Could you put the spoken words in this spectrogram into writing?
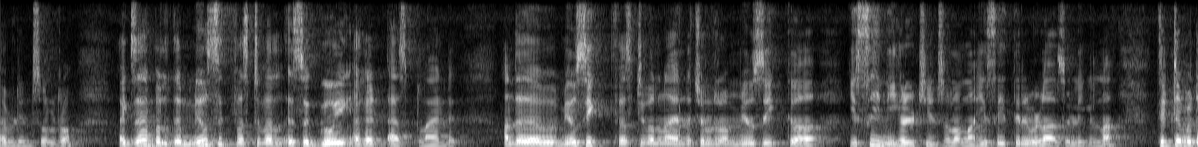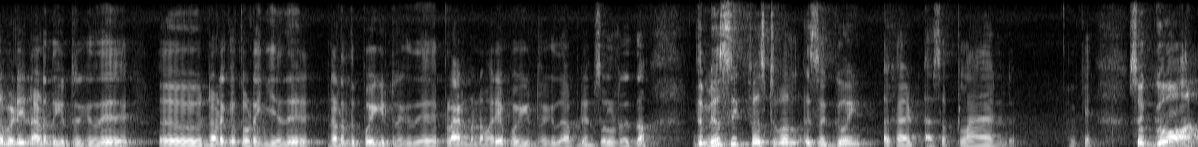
அப்படின்னு சொல்கிறோம் example the music festival is a going ahead as planned அந்த மியூசிக் ஃபெஸ்டிவல்னால் என்ன சொல்கிறோம் மியூசிக் uh, இசை நிகழ்ச்சின்னு சொல்லலாம். இசை திருவிழா சொல்லிக்கலாம். திட்டமிட்டபடி நடந்துக்கிட்டு இருக்குது நடக்க தொடங்கியது நடந்து போய்கிட்டு இருக்குது பிளான் பண்ண மாதிரியே போய்கிட்டு இருக்குது அப்படின்னு சொல்கிறது தான். The music festival is a going ahead as a planned okay so go on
